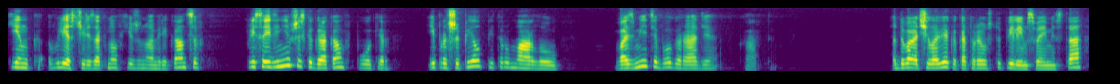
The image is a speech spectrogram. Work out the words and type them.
Кинг влез через окно в хижину американцев, присоединившись к игрокам в покер, и прошипел Питеру Марлоу «Возьмите, Бога ради, карты». Два человека, которые уступили им свои места, —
